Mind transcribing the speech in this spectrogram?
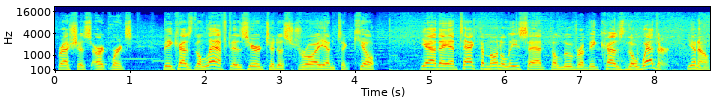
precious artworks because the left is here to destroy and to kill. Yeah, they attacked the Mona Lisa at the Louvre because the weather, you know.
